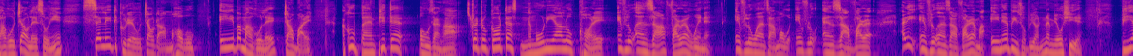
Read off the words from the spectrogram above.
ဘာကိုကြောက်လဲဆိုရင်ဆက်လေးတစ်ခုတည်းကိုကြောက်တာမဟုတ်ဘူး။အေးဘက်မှာကိုလည်းကြောက်ပါတယ်။အခုဘန်ဖြစ်တဲ့ပုံစံက Streptococcus pneumonia လို့ခေါ်တဲ့ influenza virus ဝင်တယ်။ influenza မဟုတ်ဘူး influenza virus အဲ့ဒီ influenza virus မှာ A နဲ့ B ဆိုပြီးတော့နှစ်မျိုးရှိတယ် B က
